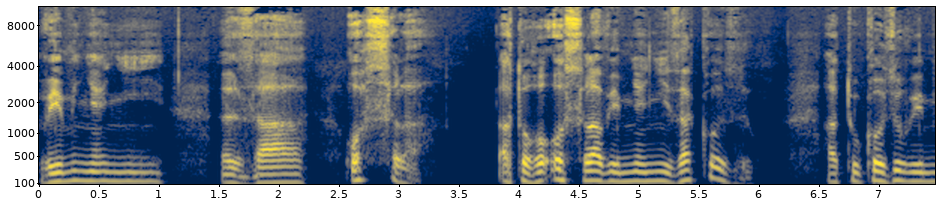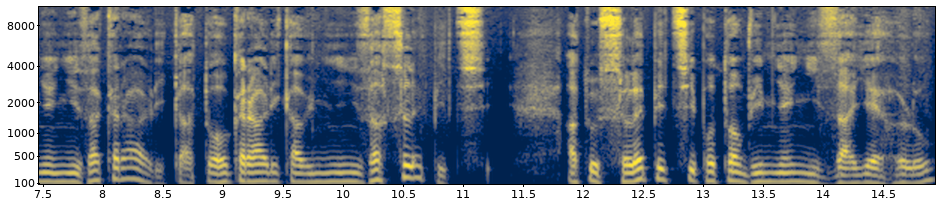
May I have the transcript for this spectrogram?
vymění za osla. A toho osla vymění za kozu. A tu kozu vymění za králíka. A toho králíka vymění za slepici. A tu slepici potom vymění za jehlu.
